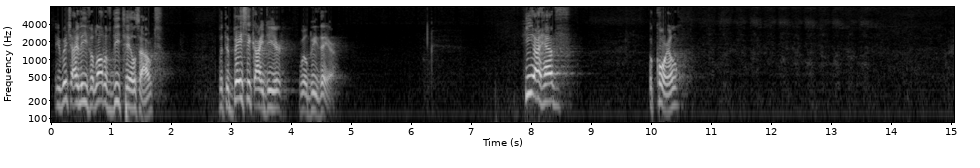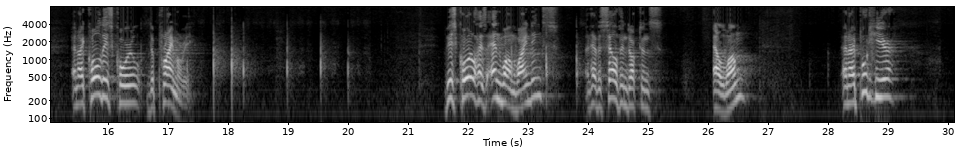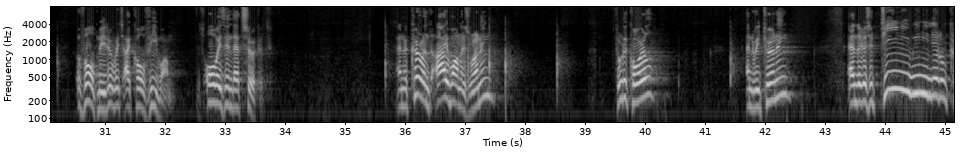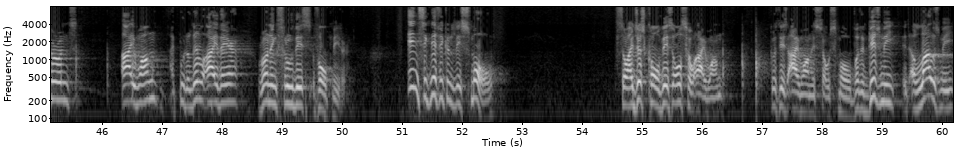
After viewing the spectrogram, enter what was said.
in which I leave a lot of details out, but the basic idea will be there. Here I have a coil and I call this coil the primary. This coil has N1 windings and have a self-inductance L1. And I put here a voltmeter, which I call V1. It's always in that circuit. And a current I1 is running through the coil and returning. And there is a teeny weeny little current I1, I put a little I there, running through this voltmeter insignificantly small. So I just call this also I1, because this I1 is so small. But it gives me, it allows me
